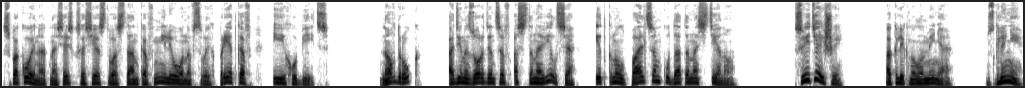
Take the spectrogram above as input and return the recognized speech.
спокойно относясь к соседству останков миллионов своих предков и их убийц. Но вдруг один из орденцев остановился и ткнул пальцем куда-то на стену. «Святейший!» — окликнул он меня. «Взгляни!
